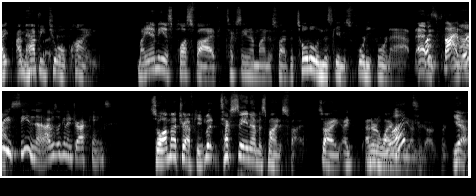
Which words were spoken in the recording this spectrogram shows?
I I'm happy to opine. Miami is plus five. Texas A&M minus five. The total in this game is 44 and a half. That Plus five. Where are you seeing that? I was looking at DraftKings. So I'm at DraftKings, but Texas A&M is minus five. Sorry, I I don't know why we're the What? underdog. Yeah.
